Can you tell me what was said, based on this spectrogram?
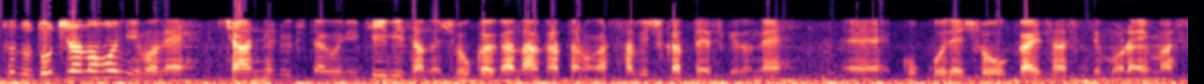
ちょっとどちらの方にもね、チャンネル北国 TV さんの紹介がなかったのが寂しかったですけどね、えーここで紹介させてもらいます。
